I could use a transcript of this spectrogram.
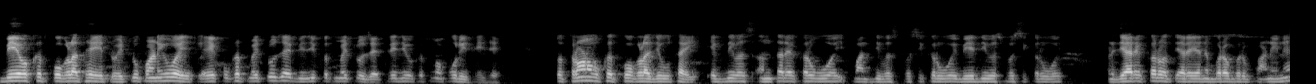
બે વખત કોગળા થાય એટલું એટલું પાણી હોય એટલે એક વખતમાં એટલું જાય, બીજી વખતમાં એટલું જાય, ત્રીજી વખતમાં પૂરી થઈ જાય. તો ત્રણ વખત કોગળા જેવું થાય. એક દિવસ અંતરે કરવું હોય, પાંચ દિવસ પછી કરવું હોય, બે દિવસ પછી કરવું હોય. પણ જ્યારે કરો ત્યારે એને બરાબર પાણીને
